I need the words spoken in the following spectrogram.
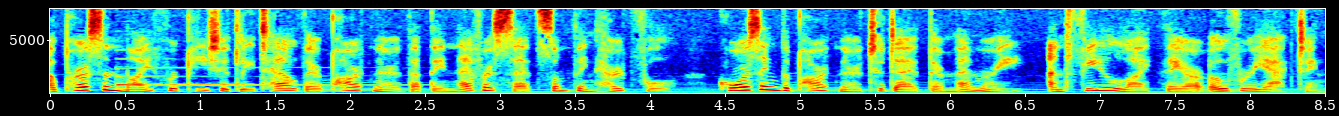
a person might repeatedly tell their partner that they never said something hurtful, causing the partner to doubt their memory and feel like they are overreacting.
